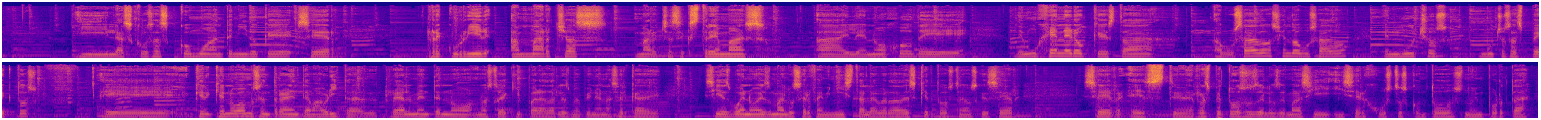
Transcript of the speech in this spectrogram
y las cosas como han tenido que ser recurrir a marchas, marchas extremas, al enojo de, un género que está abusado, siendo abusado en muchos, muchos aspectos. Eh, que, no vamos a entrar en tema ahorita. Realmente no, no estoy aquí para darles mi opinión acerca de si es bueno o es malo ser feminista. La verdad es que todos tenemos que ser ser este, respetuosos de los demás y, ser justos con todos, no importa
